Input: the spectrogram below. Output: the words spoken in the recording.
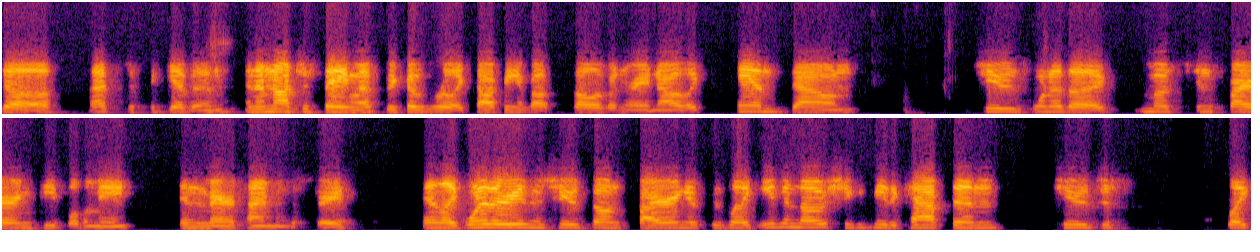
duh. That's just a given. And I'm not just saying this because we're like talking about Sullivan right now. Like, hands down, she was one of the most inspiring people to me in the maritime industry. And like one of the reasons she was so inspiring is because like even though she could be the captain, she was just like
